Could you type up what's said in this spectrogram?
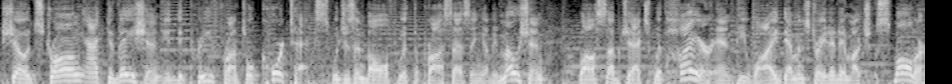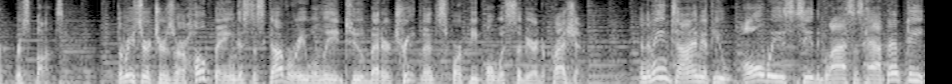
showed strong activation in the prefrontal cortex, which is involved with the processing of emotion, while subjects with higher NPY demonstrated a much smaller response. The researchers are hoping this discovery will lead to better treatments for people with severe depression. In the meantime, if you always see the glass as half empty,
